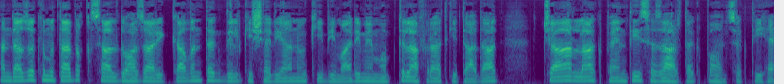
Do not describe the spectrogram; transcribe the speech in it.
اندازوں کے مطابق سال دو ہزار اکاون تک دل کی شریانوں کی بیماری میں مبتلا افراد کی تعداد چار لاکھ پینتیس ہزار تک پہنچ سکتی ہے۔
